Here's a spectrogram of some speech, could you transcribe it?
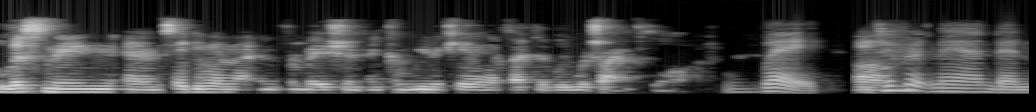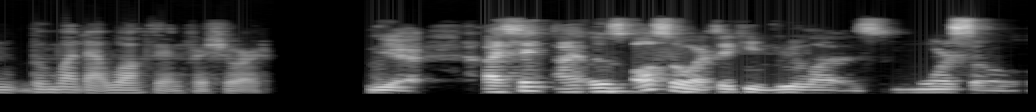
listening and taking in that information and communicating effectively, which I applaud. Way Um, different man than the one that walked in for sure. Yeah, I think I it was also I think he realized more so.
